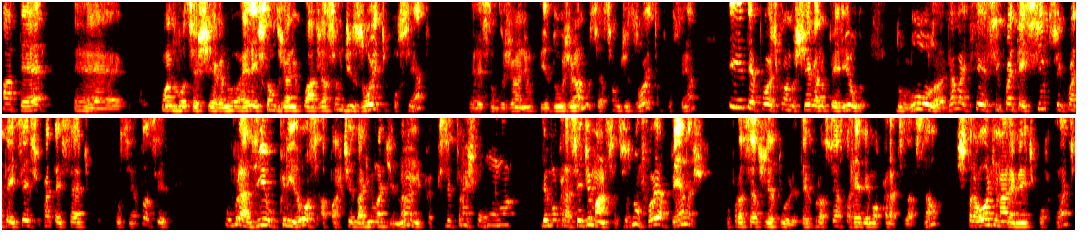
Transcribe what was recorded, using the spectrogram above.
até é, quando você chega na eleição do Jânio Quadros, já são 18%, a eleição do Jânio e do Jango, já são 18%, e depois, quando chega no período do Lula, já vai ser 55%, 56%, 57%. Ou seja, o Brasil criou, a partir dali, uma dinâmica que se transformou numa democracia de massas. Isso não foi apenas o processo Getúlio, teve o processo da redemocratização, extraordinariamente importante,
